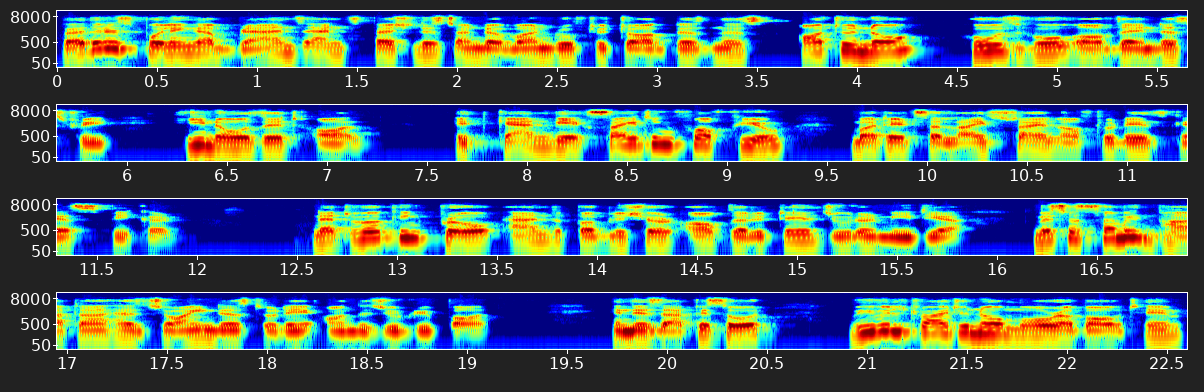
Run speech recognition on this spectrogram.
Whether it's pulling up brands and specialists under one roof to talk business or to know who's who of the industry, he knows it all. It can be exciting for few, but it's a lifestyle of today's guest speaker. Networking pro and the publisher of the retail jeweler media, Mr. Samit Bhatta has joined us today on the Jewelry Pod. In this episode, we will try to know more about him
